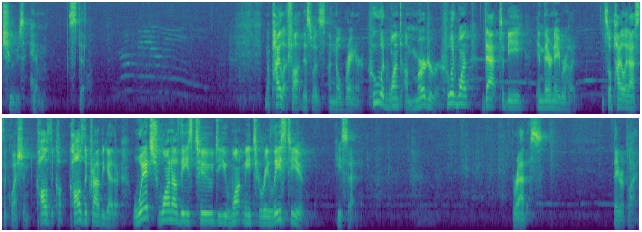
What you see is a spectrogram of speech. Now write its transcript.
choose him still? Now, Pilate thought this was a no brainer. Who would want a murderer? Who would want that to be in their neighborhood? And so Pilate asks the question, calls the, calls the crowd together. Which one of these two do you want me to release to you? He said. Barabbas they replied.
